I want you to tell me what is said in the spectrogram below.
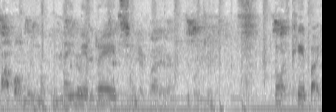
பாப்பா வந்து டைம் தூங்கி எட்டாயிரம் ஓகே பாய்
